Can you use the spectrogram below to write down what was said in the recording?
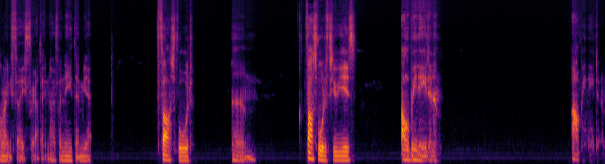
I'm only 33. I don't know if I need them yet. Fast forward. Um, fast forward a few years. I'll be needing them. I'll be needing them.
